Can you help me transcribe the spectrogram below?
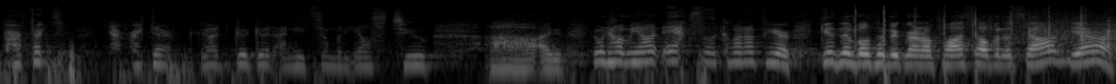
Perfect. Yeah, right there. Good, good, good. I need somebody else too. Uh, I, you want to help me out? Excellent. Come on up here. Give them both a big round of applause helping us out. Yeah.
